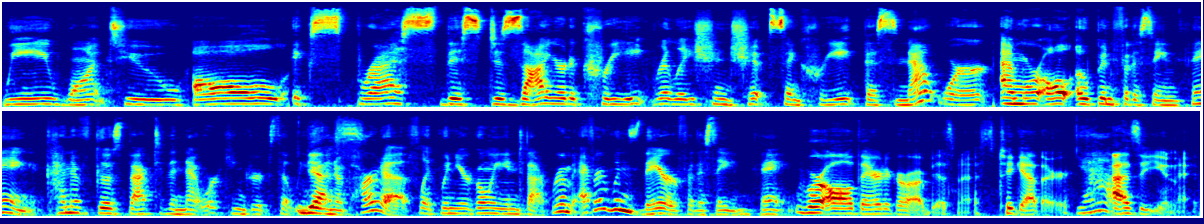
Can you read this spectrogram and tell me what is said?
We want to all express this desire to create relationships and create this network and we're all open for the same thing. It kind of goes back to the networking groups that we've yes. been a part of. Like when you're going into that room, everyone's there for the same thing. We're all there to grow our business together yeah. as a unit.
